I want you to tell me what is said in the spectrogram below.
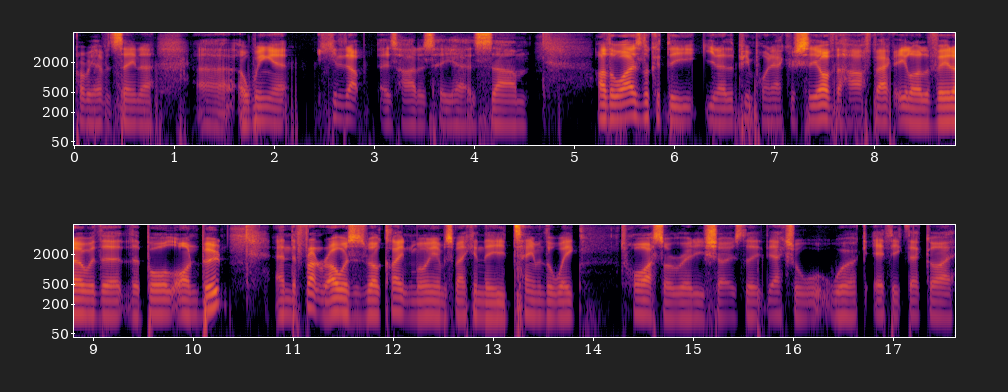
probably haven't seen a uh, a winger hit it up as hard as he has. Um, otherwise, look at the you know the pinpoint accuracy of the halfback Eli Levito with the the ball on boot, and the front rowers as well. Clayton Williams making the team of the week twice already shows the, the actual work ethic that guy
